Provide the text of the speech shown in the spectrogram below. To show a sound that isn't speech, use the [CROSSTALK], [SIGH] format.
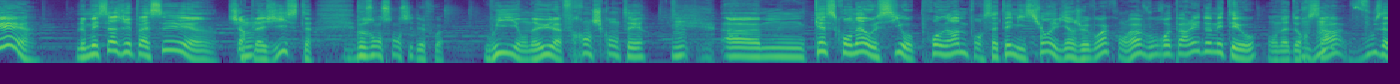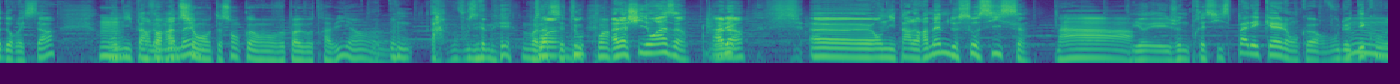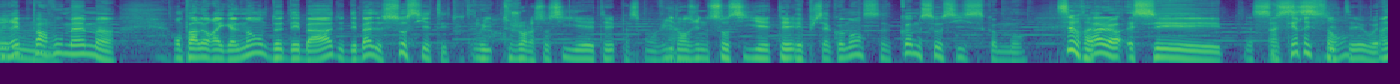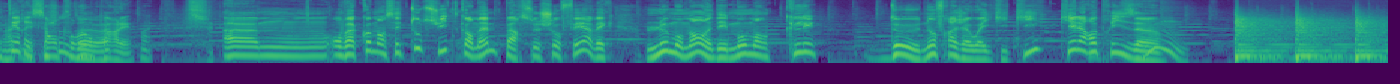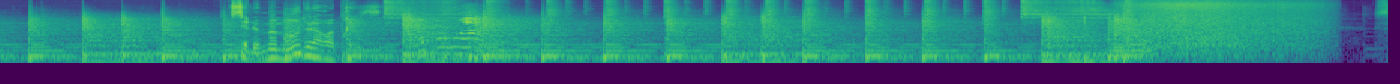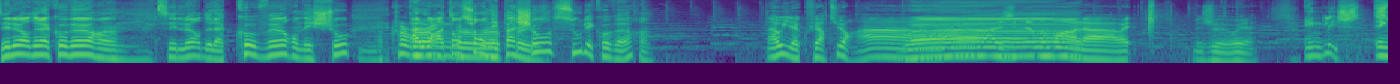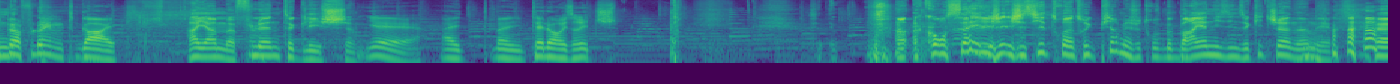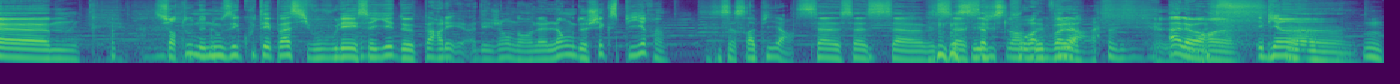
Le message est passé, hein, cher Mm. plagiste. Besançon aussi des fois. Oui, on a eu la Franche-Comté. Mm. Euh, Qu'est-ce qu'on a aussi au programme pour cette émission? Eh bien, je vois qu'on va vous reparler de météo. On adore Mhm. ça, vous adorez ça. On y parlera Enfin, même. si même. on- De toute façon, quand on veut pas votre avis. Hein, euh, Ah, vous aimez voilà, Point. c'est tout. Point. À la chinoise. Voilà. Euh, on y parlera même de saucisses. Ah. Et, et je ne précise pas lesquelles encore. Vous le Mm. découvrirez par vous-même. On parlera également de débats, de débats de société tout à l'heure. Oui, toujours la société, parce qu'on vit Ah. dans une société. Et puis ça commence comme saucisse comme mot. C'est vrai. Alors, c'est La intéressant. société, ouais. Ouais, intéressant, quelque on chose pourrait de- en ouais. parler. Ouais. Euh, on va commencer tout de suite quand même par se chauffer avec le moment, un des moments clés de Naufrage à Waikiki, qui est la reprise. Hmm. C'est le moment de la reprise. C'est l'heure de la cover. C'est l'heure de la cover, on est chaud. Alors attention, on n'est pas chaud sous les covers. Ah oui, la couverture. Ah, j'ai mis un moment à la. Ouais. Mais je. Ouais. English. Eng- Super fluent guy. I am fluent English. Yeah. I, my Taylor is rich. un, un conseil, j'ai essayé de trouver un truc pire, mais je trouve Brian is in the kitchen. hein, mais, [LAUGHS] euh, surtout, ne nous écoutez pas si vous voulez essayer de parler à des gens dans la langue de Shakespeare. Ça sera pire. Ça, ça, ça, [LAUGHS] ça, juste pourra- de voilà. pire. Alors, euh, eh bien, Euh, hmm.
